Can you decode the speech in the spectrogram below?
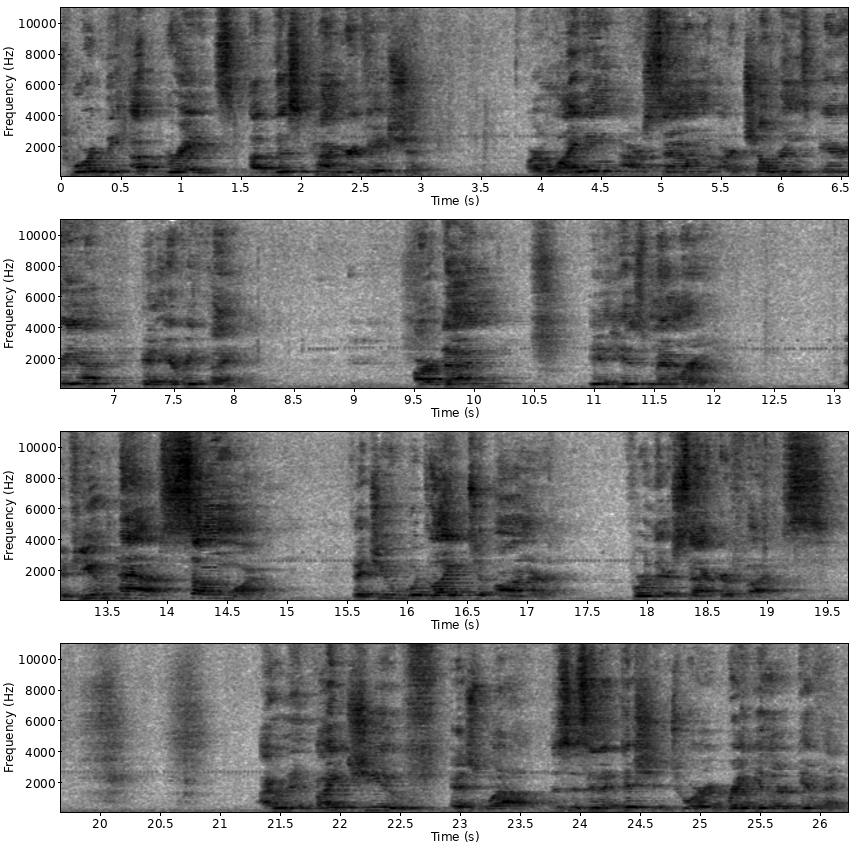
toward the upgrades of this congregation, our lighting, our sound, our children's area, and everything, are done in his memory. If you have someone that you would like to honor for their sacrifice, I would invite you as well. This is in addition to our regular giving.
